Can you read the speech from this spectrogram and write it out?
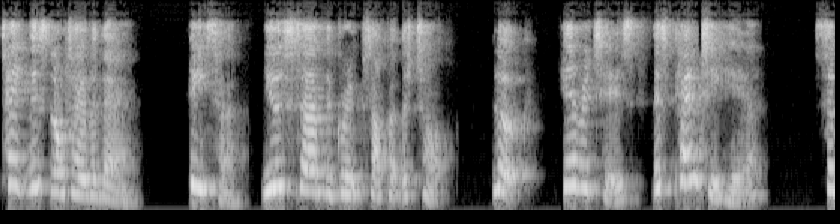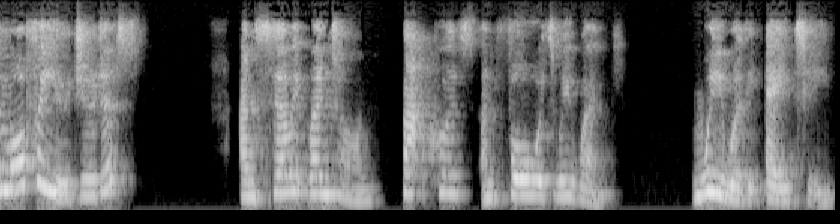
take this lot over there. Peter, you serve the groups up at the top. Look, here it is. There's plenty here. Some more for you, Judas. And so it went on. Backwards and forwards we went. We were the A team,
